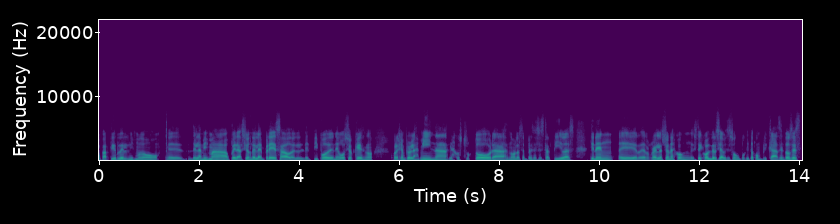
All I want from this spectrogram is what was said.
a partir del mismo, eh, de la misma operación de la empresa o del, tipo de negocio que es, ¿no? por ejemplo, las minas, las constructoras, ¿no? las empresas extractivas, tienen eh, relaciones con stakeholders y a veces son un poquito complicadas. Entonces,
